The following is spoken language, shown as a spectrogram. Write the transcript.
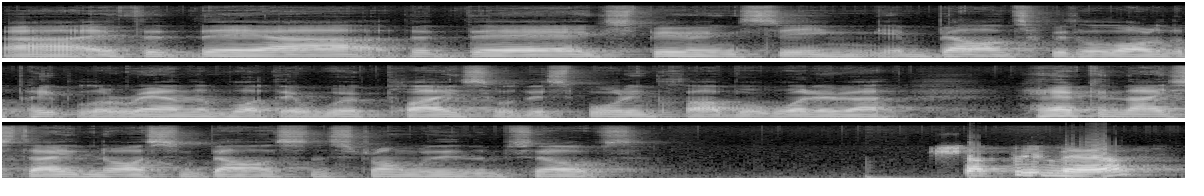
uh, if that they are that they're experiencing imbalance with a lot of the people around them, like their workplace or their sporting club or whatever? How can they stay nice and balanced and strong within themselves? Shut their mouth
